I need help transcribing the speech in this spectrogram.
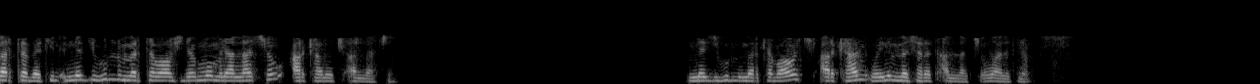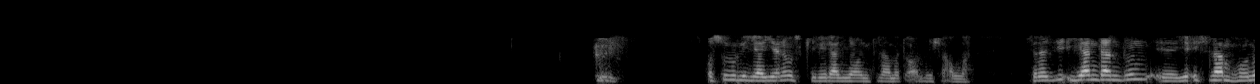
መርተበቲን እነዚህ ሁሉም መርተባዎች ደግሞ ምን አላቸው? አርካኖች አላቸው። እነዚህ ሁሉ መርከባዎች አርካን ወይንም መሰረት አላቸው ማለት ነው። እሱሉን እያየ ነው። እስኪ ሌላኛውን እንትን አመጣዋለሁ ኢንሻአላህ። ስለዚህ እያንዳንዱን የኢስላም ሆኑ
